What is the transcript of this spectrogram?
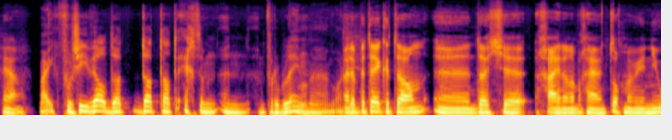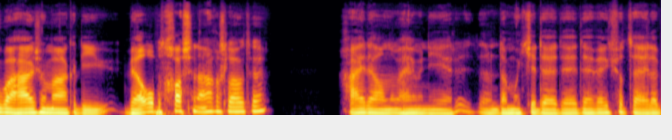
Ja. Maar ik voorzie wel dat dat, dat echt een, een, een probleem uh, wordt. Maar dat betekent dan uh, dat je, ga je dan op een gegeven moment toch maar weer nieuwe huizen maken die wel op het gas zijn aangesloten? Ga je dan op een manier, dan, dan moet je de, de, de, weet ik veel, de hele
